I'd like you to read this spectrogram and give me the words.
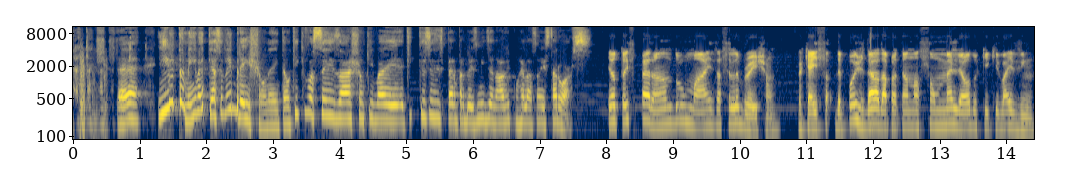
É, e também vai ter a Celebration, né? Então, o que, que vocês acham que vai. O que, que vocês esperam para 2019 com relação a Star Wars? Eu tô esperando mais a Celebration. Porque aí depois dela dá pra ter uma noção melhor do que, que vai vir.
